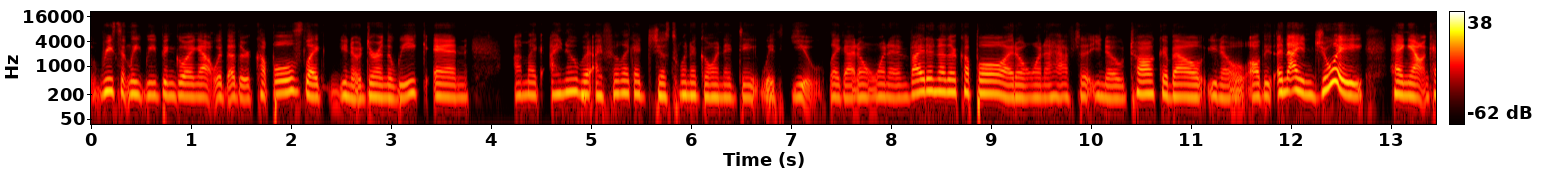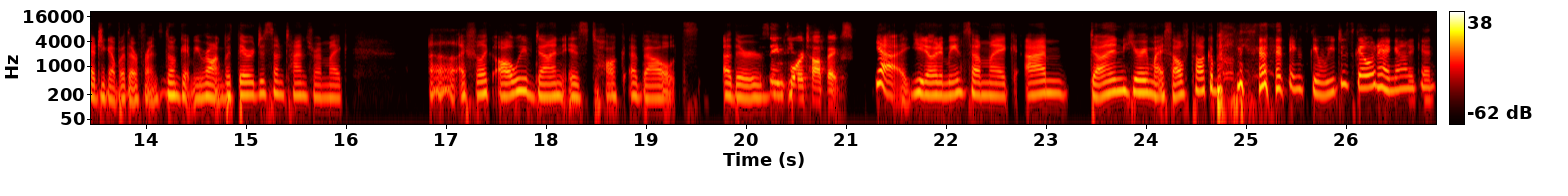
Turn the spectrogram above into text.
recently we've been going out with other couples, like, you know, during the week. And I'm like, I know, but I feel like I just want to go on a date with you. Like, I don't want to invite another couple. I don't want to have to, you know, talk about, you know, all these. And I enjoy hanging out and catching up with our friends. Don't get me wrong. But there are just some times where I'm like, uh, I feel like all we've done is talk about other same four topics. Yeah. You know what I mean? So I'm like, I'm done hearing myself talk about these kind of things. Can we just go and hang out again?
